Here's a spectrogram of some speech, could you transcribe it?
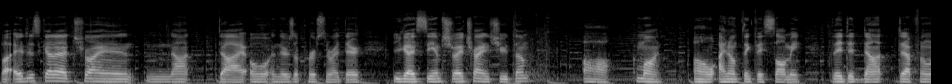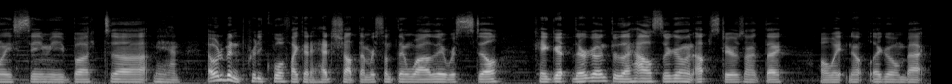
But I just gotta try and not die. Oh, and there's a person right there. Do you guys see him? Should I try and shoot them? Oh, come on. Oh, I don't think they saw me. They did not definitely see me, but uh, man, that would have been pretty cool if I could have headshot them or something while they were still. Okay, good. They're going through the house. They're going upstairs, aren't they? Oh, wait, no, they're going back.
